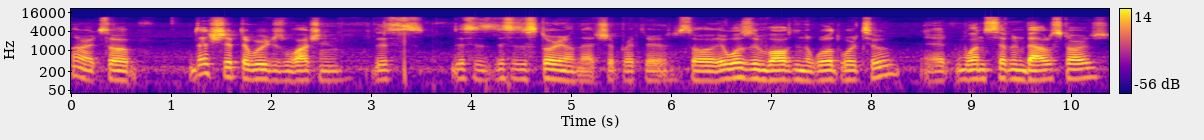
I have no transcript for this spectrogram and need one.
Alright, so that ship that we are just watching, this this is this is a story on that ship right there. So it was involved in the World War II. It won seven battle stars,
